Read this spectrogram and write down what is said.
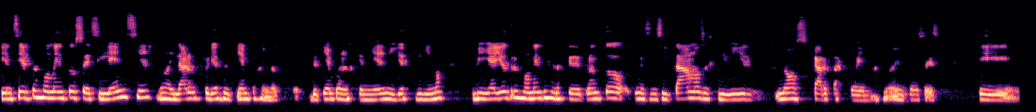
que en ciertos momentos se silencia, ¿no? Hay largos periodos de tiempo, en los, de tiempo en los que ni él ni yo escribimos, y hay otros momentos en los que de pronto necesitamos escribir nos cartas, poemas, ¿no? Entonces, eh,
